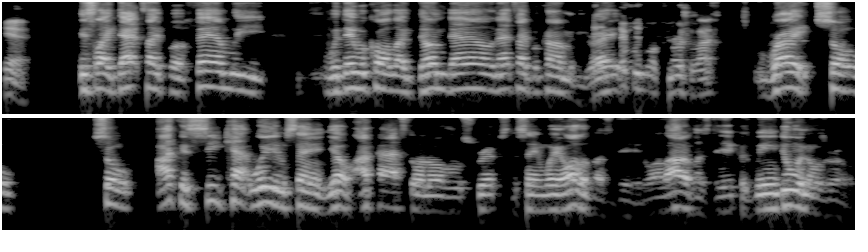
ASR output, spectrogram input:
Yeah, it's like that type of family, what they would call like dumbed down, that type of comedy, right? definitely more commercialized. Right. So, so I could see Katt Williams saying, "Yo, I passed on all those scripts the same way all of us did, or a lot of us did, because we ain't doing those roles."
